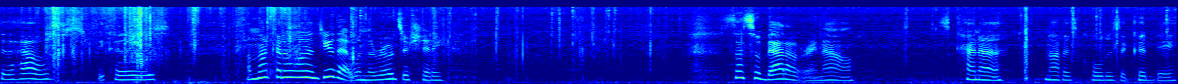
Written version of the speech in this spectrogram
to the house because I'm not gonna want to do that when the roads are shitty. It's not so bad out right now. It's kind of not as cold as it could be.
